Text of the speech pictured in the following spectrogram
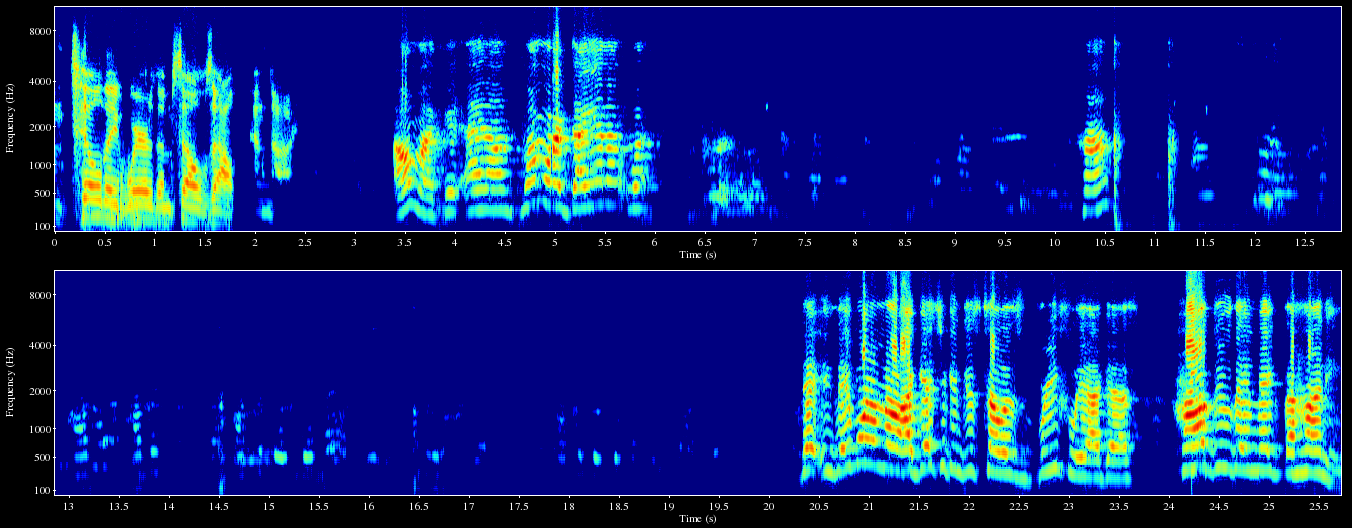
until they wear themselves out and die. Oh my good. And um, one more, Diana. What? Huh? They, they want to know, I guess you can just tell us briefly, I guess, how do they make the honey?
